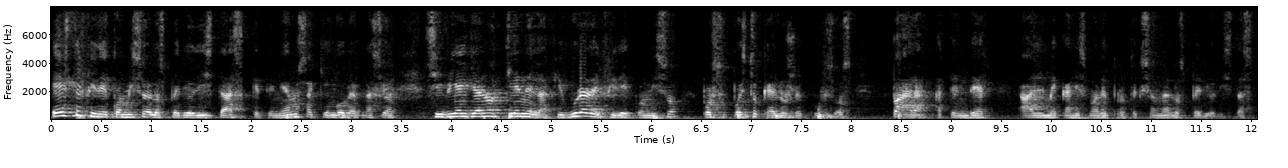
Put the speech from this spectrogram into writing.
Este fideicomiso de los periodistas que teníamos aquí en gobernación, si bien ya no tiene la figura del fideicomiso, por supuesto que hay los recursos para atender al mecanismo de protección a los periodistas.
